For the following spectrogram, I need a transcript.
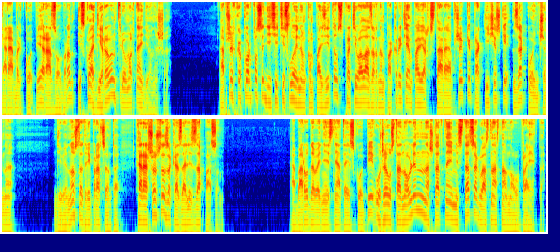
Корабль-копия разобран и складирован в трюмах найденыша. Обшивка корпуса десятислойным композитом с противолазерным покрытием поверх старой обшивки практически закончена. 93%. Хорошо, что заказали с запасом. Оборудование, снятое из копии, уже установлено на штатные места согласно основного проекта.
